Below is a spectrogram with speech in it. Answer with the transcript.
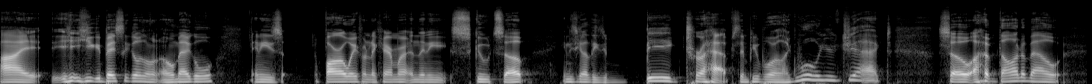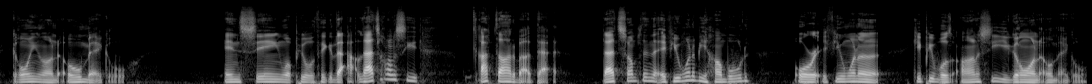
I he, he basically goes on Omegle, and he's far away from the camera, and then he scoots up and he's got these big traps, and people are like, "Whoa, you're jacked." So I've thought about going on Omegle and seeing what people think. That that's honestly, I've thought about that. That's something that if you want to be humbled or if you want to get people's honesty, you go on Omegle.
